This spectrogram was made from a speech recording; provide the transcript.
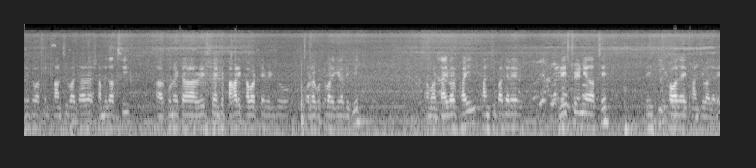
দেখতে পাচ্ছেন থানচি বাজার, সামনে যাচ্ছি। আর কোনো একটা রেস্টুরেন্টে পাহাড়ি খাবার টাইপের কিছু অর্ডার করতে পারি কিনা দেখি। আমার ড্রাইভার ভাই থানচি বাজারের রেস্টুরেন্ট যাচ্ছে। কী খাওয়া যায় থানচি বাজারে।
